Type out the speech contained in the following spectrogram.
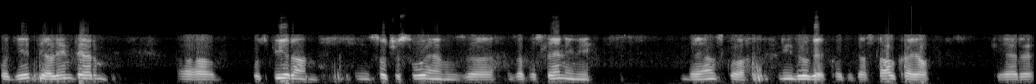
podjetja Lenterm, uh, podpiram in sočustvujem z zaposlenimi dejansko ni druge, kot da stavkajo, ker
